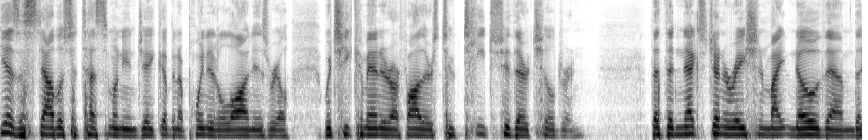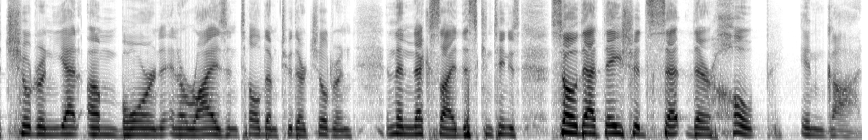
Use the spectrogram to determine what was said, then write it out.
He has established a testimony in Jacob and appointed a law in Israel, which he commanded our fathers to teach to their children, that the next generation might know them, the children yet unborn, and arise and tell them to their children. And then, next slide, this continues so that they should set their hope in God.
